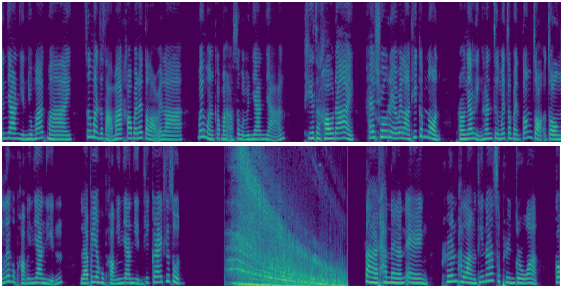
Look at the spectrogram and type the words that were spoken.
วิญญาณหยินอยู่มากมาย ซึ่งมันจะสามารถเข้าไปได้ตลอดเวลา ไม่เหมือนกับมหาสมุทรวิญญาณหยาง ที่จะเข้าได้แค่ช่วงระยะเวลาที่กำหนด เพราะงั้นหลิงฮั่นจึงไม่จำเป็นต้องเจาะจงเลือกหุบเขาวิญญาณหยิน และไปยังหุบเขาวิญญาณหยินที่ใกล้ที่สุด แต่ทันในนั้นเองคลื่นพลังที่น่าสะพรึงกลัว ก็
